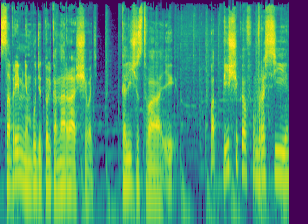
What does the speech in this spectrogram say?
со временем будет только наращивать количество подписчиков в России.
